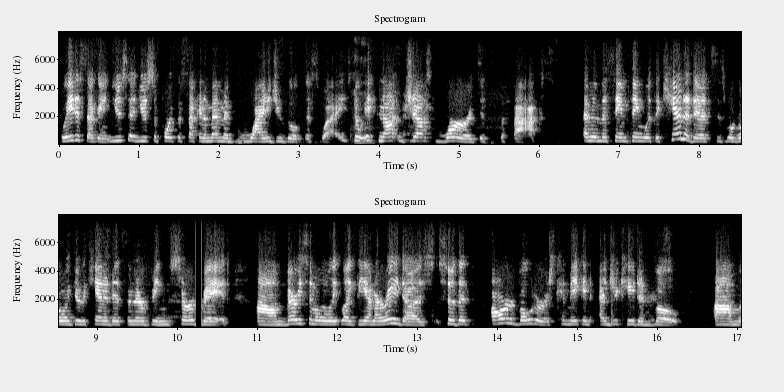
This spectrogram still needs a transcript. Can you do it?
wait a second, you said you support the Second Amendment. Why did you vote this way? So mm-hmm. it's not just words, it's the facts. And then the same thing with the candidates is we're going through the candidates and they're being surveyed um, very similarly like the NRA does, so that our voters can make an educated vote um,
